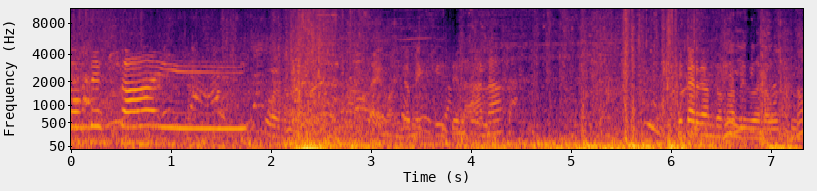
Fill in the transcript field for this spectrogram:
¿Dónde estáis? Bueno, da igual, que me quite la Ana. Estoy cargando rápido la última.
